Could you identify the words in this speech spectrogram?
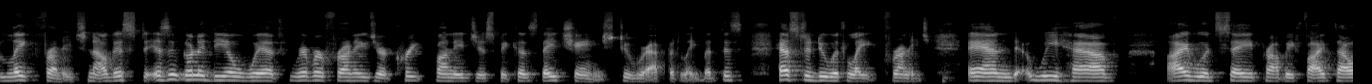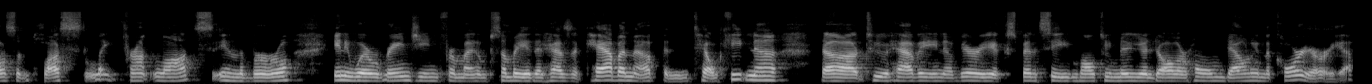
lake frontage, now this isn't going to deal with river frontage or creek frontages because they change too rapidly, but this has to do with lake frontage. And we have I would say probably 5,000 plus lakefront lots in the borough, anywhere ranging from um, somebody that has a cabin up in Talkeetna uh, to having a very expensive multi-million dollar home down in the core area.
